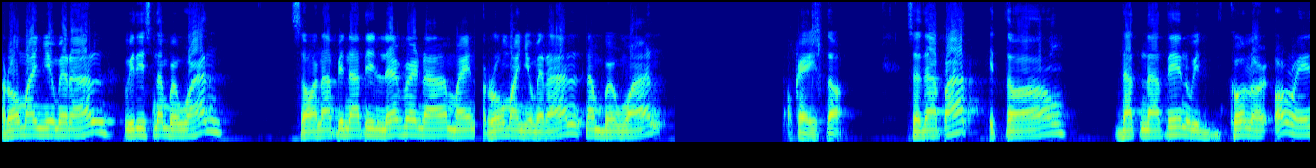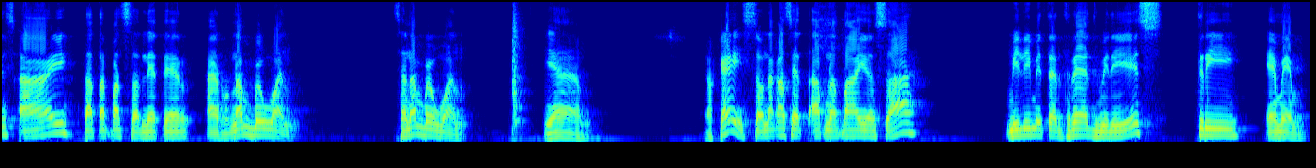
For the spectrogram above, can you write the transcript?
Roman numeral, which is number 1. So, hanapin natin lever na may Roman numeral, number 1. Okay, ito. So, dapat itong dot natin with color orange ay tatapat sa letter R, number 1. Sa number 1. Yan. Okay, so nakaset up na tayo sa millimeter thread which is 3 mm.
